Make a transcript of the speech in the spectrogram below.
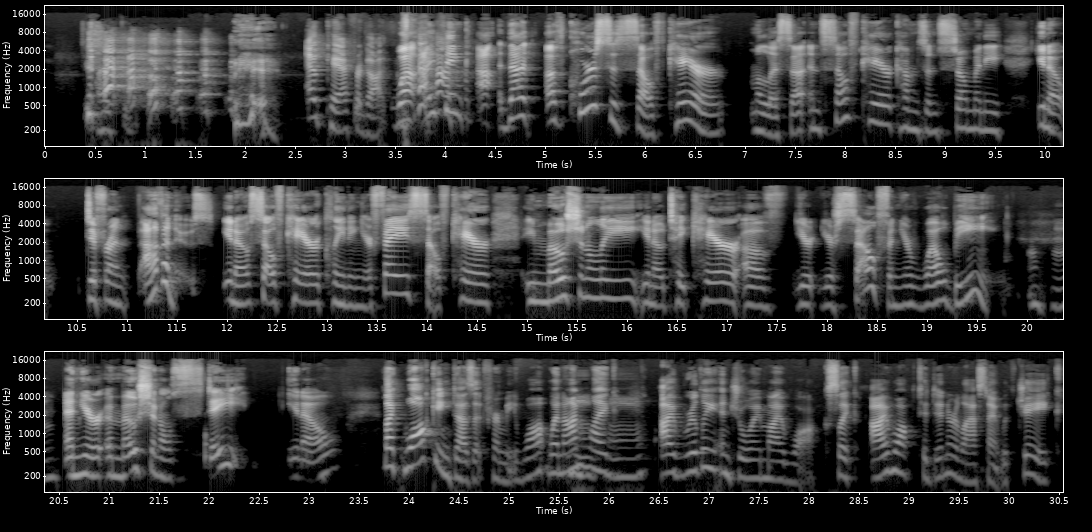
Okay, I forgot. Well, I think uh, that, of course, is self care, Melissa. And self care comes in so many, you know, different avenues, you know, self care, cleaning your face, self care emotionally, you know, take care of your yourself and your well being Mm-hmm. and your emotional state, you know. Like walking does it for me. When I'm like, Mhm. I really enjoy my walks. Like I walked to dinner last night with Jake.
